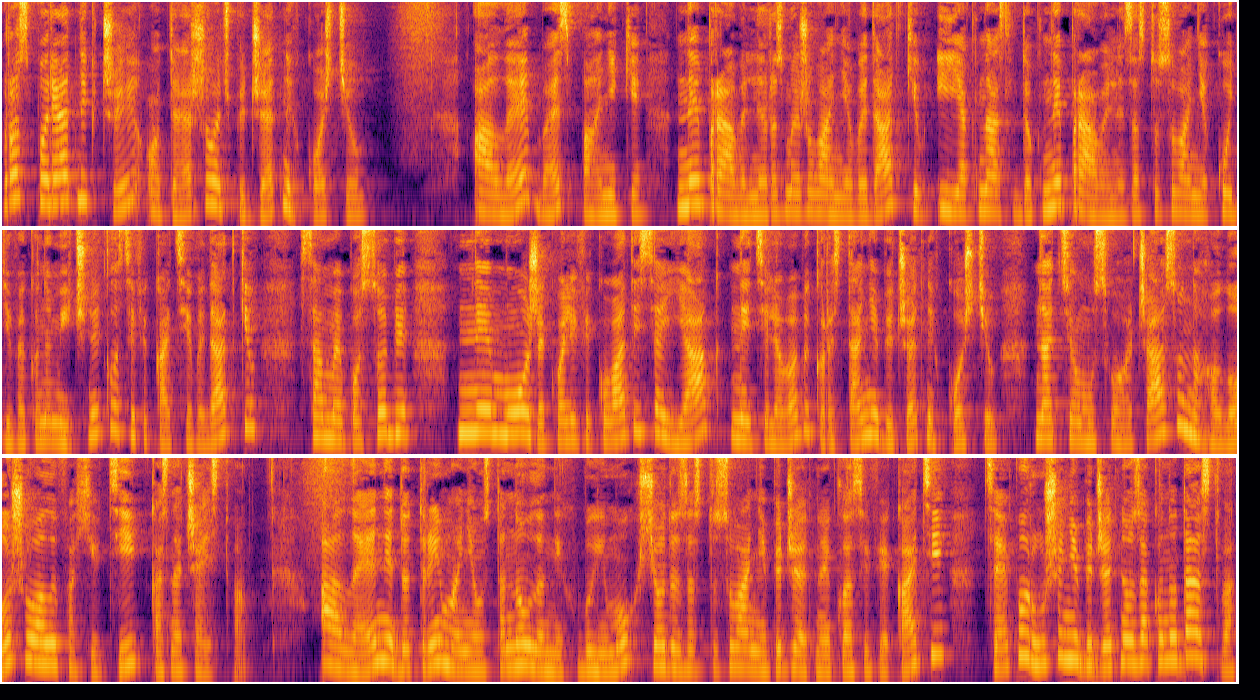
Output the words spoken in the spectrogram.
розпорядник чи одержувач бюджетних коштів. Але без паніки, неправильне розмежування видатків і як наслідок неправильне застосування кодів економічної класифікації видатків саме по собі не може кваліфікуватися як нецільове використання бюджетних коштів. На цьому свого часу наголошували фахівці казначейства. Але недотримання установлених вимог щодо застосування бюджетної класифікації це порушення бюджетного законодавства,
